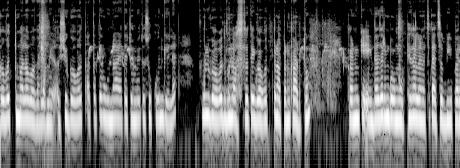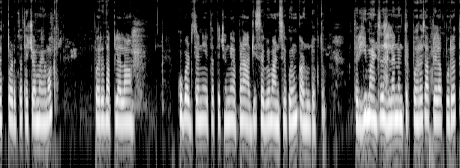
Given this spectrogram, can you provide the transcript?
गवत तुम्हाला बघायला मिळेल. अशी गवत आता ते उन्हाळा आहे त्याच्यामुळे ते सुकून गेलं आहे फुल गवत पण असतं ते गवत पण आपण काढतो. कारण की एकदा जर ब मोठे झालं ना तर त्याचं बी परत पडतं त्याच्यामुळे मग परत आपल्याला खूप अडचणी येतात. त्याच्यामुळे आपण आधी सगळं माणसं करून काढून टाकतो. तर ही माणसं झाल्यानंतर परत आपल्याला परत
